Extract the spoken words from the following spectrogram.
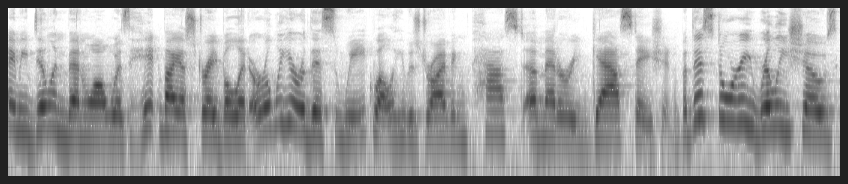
Amy Dylan Benoit was hit by a stray bullet earlier this week while he was driving past a Metairie gas station. But this story really shows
